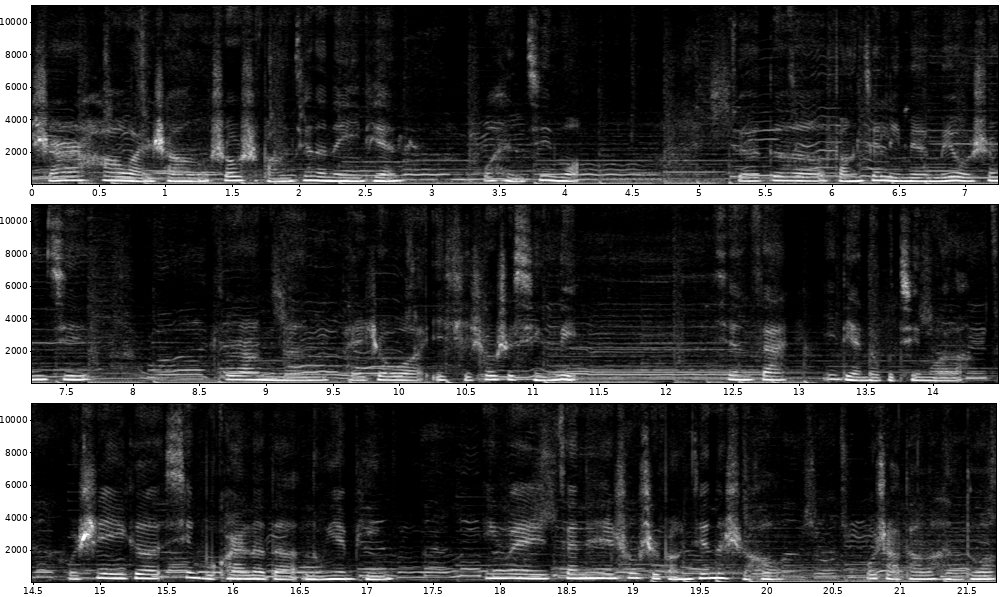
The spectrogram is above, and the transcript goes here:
十二号晚上收拾房间的那一天，我很寂寞，觉得房间里面没有生机，就让你们陪着我一起收拾行李。现在一点都不寂寞了，我是一个幸福快乐的农艳萍，因为在那天收拾房间的时候，我找到了很多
